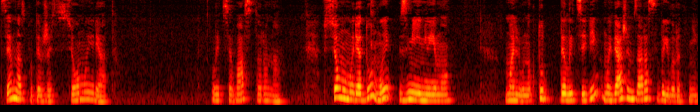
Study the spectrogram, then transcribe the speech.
це в нас буде вже сьомий ряд, лицева сторона. В сьомому ряду ми змінюємо малюнок. Тут, де лицеві, ми в'яжемо зараз виворотні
